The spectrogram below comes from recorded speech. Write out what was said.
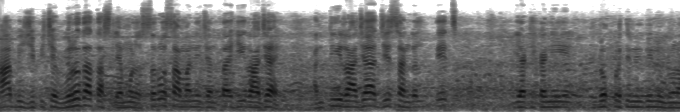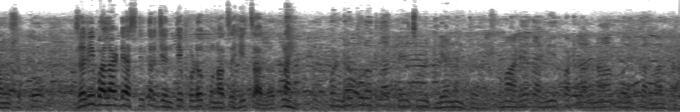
हा बी जे पीच्या विरोधात असल्यामुळं सर्वसामान्य जनता ही राजा आहे. आणि ती राजा जे सांगेल तेच या ठिकाणी लोकप्रतिनिधी निवडून आणू शकतो. जरी बलाढ्य असली तर जनतेपुढं कुणाचंही चालत नाही. पंढरपुरातला पेच मिटल्यानंतर माढ्यात अभिजित पाटलांना मदत करणार का?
